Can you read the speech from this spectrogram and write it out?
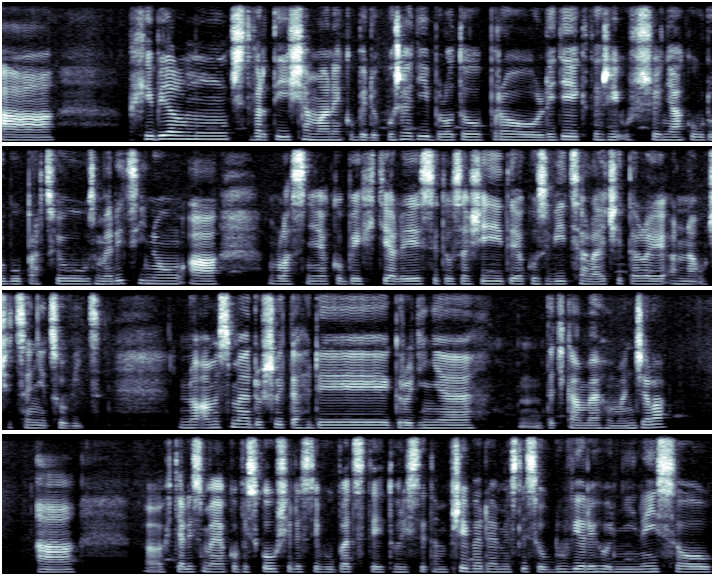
a Chyběl mu čtvrtý šaman jakoby do pořadí, bylo to pro lidi, kteří už nějakou dobu pracují s medicínou a vlastně jakoby chtěli si to zažít jako z více léčiteli a naučit se něco víc. No a my jsme došli tehdy k rodině teďka mého manžela a chtěli jsme jako vyzkoušet, jestli vůbec ty turisty tam přivedeme, jestli jsou důvěryhodní, nejsou.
